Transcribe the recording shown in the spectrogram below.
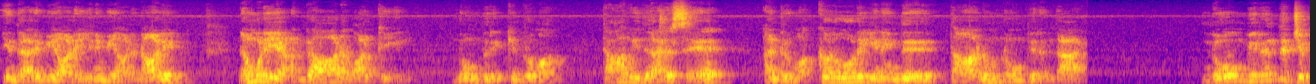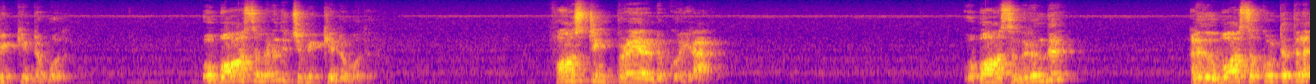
இந்த அருமையான இனிமையான நாளில் நம்முடைய அன்றாட வாழ்க்கையில் நோன்பிருக்கின்றோமா? தாவிது அரசு அன்று மக்களோடு இணைந்து தானும் நோம்பிருந்தார் நோம்பிருந்து ஜெபிக்கின்ற போது உபாசம் இருந்து ஜெபிக்கின்ற போது ஃபாஸ்டிங் பிரேயர் என்று கூறுகிறார். உபாசம் இருந்து அல்லது உபாச கூட்டத்தில்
